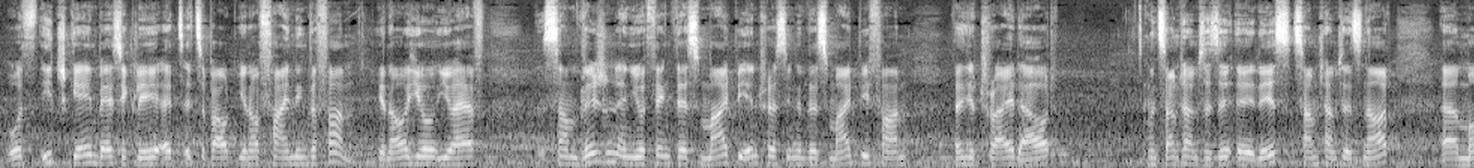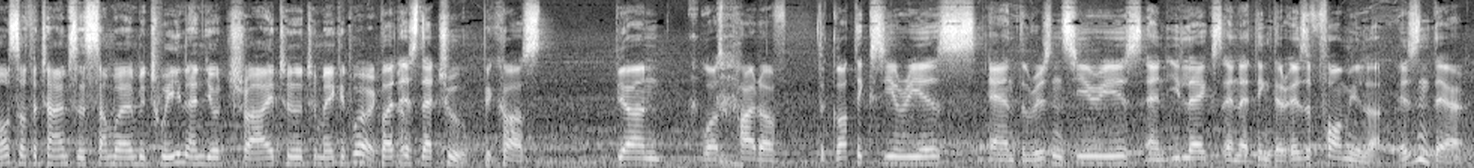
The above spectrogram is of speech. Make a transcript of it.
with each game, basically, it's, it's about you know finding the fun. You know, you you have some vision and you think this might be interesting and this might be fun, then you try it out, and sometimes it is, sometimes it's not. Uh, most of the times it's somewhere in between, and you try to, to make it work. But is that true? Because Björn was part of the Gothic series and the Risen series and Elex, and I think there is a formula, isn't there?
